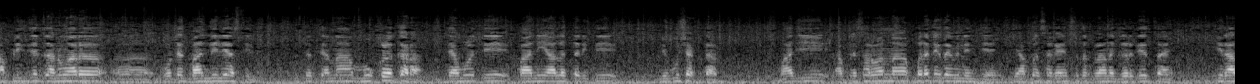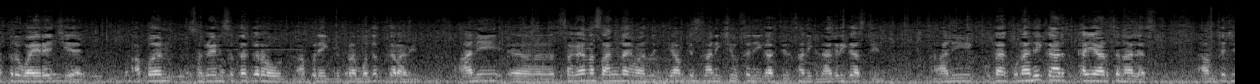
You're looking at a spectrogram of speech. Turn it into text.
आपली जे जनावरं गोट्यात बांधलेली असतील तर त्यांना मोकळं करा. त्यामुळे ते पाणी आलं तरी ते निघू शकतात. माझी आपल्या सर्वांना परत एकदा विनंती आहे की आपण सगळ्यांनी सतर्क राहणं गरजेचं आहे. ती रात्र वायरायची आहे. आपण सगळ्यांनी सतर्क राहून आपण एकमेकाला मदत करावी. आणि सगळ्यांना सांगणं आहे माझं की आमचे स्थानिक शिवसैनिक असतील स्थानिक नागरिक असतील आणि कुठा कुणाही कार- काही अडचण आल्यास आमच्याशी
